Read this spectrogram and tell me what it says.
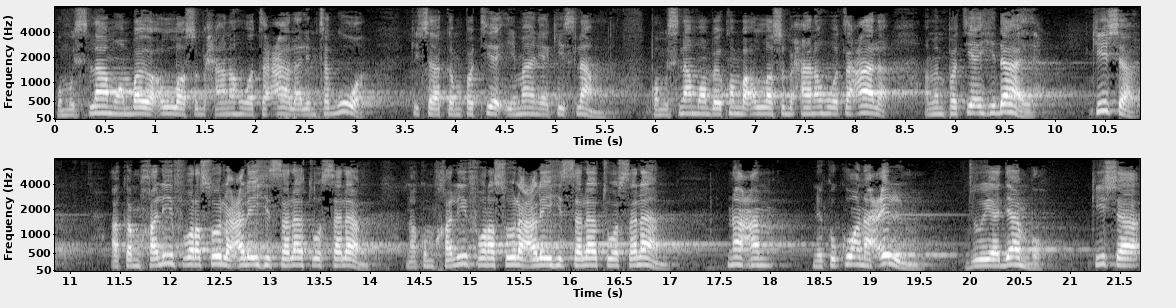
Kwa muislamu ambayo Allah subhanahu wa ta'ala alimchagua kisha akampatia imani ya Kiislamu. Kwa muislamu ambaye kwamba Allah subhanahu wa ta'ala amempatia hidayah kisha akamkhalifu rasul alayhi salatu wassalam na kumkhalifu rasul alayhi salatu wassalam naam ni kukuwa na ilmu juu ya jambo kisha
